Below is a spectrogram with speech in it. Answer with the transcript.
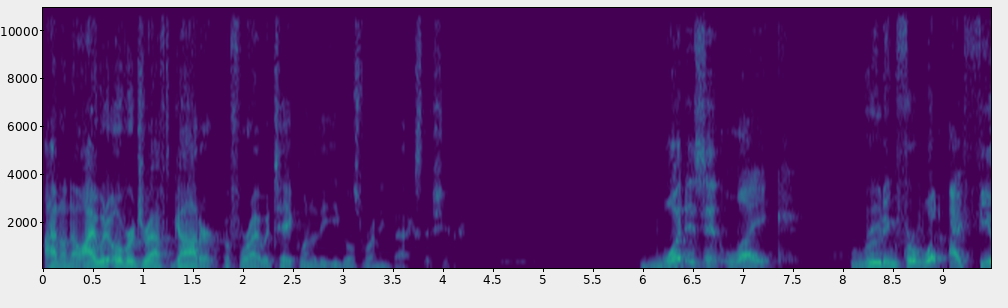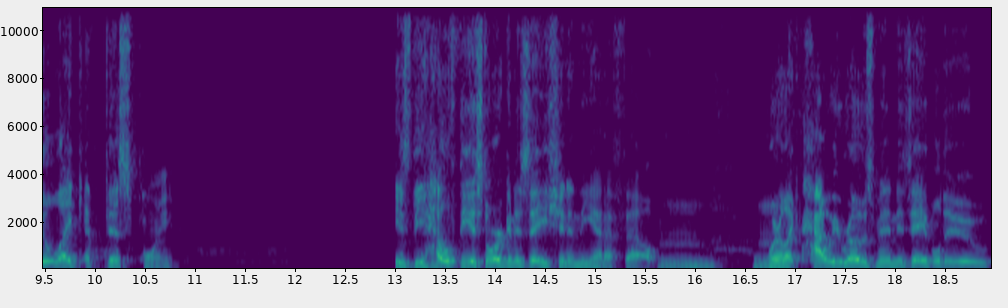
I don't know. I would overdraft Goedert before I would take one of the Eagles running backs this year. What is it like rooting for what I feel like at this point is the healthiest organization in the NFL? Mm. Mm. Where like Howie Roseman is able to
